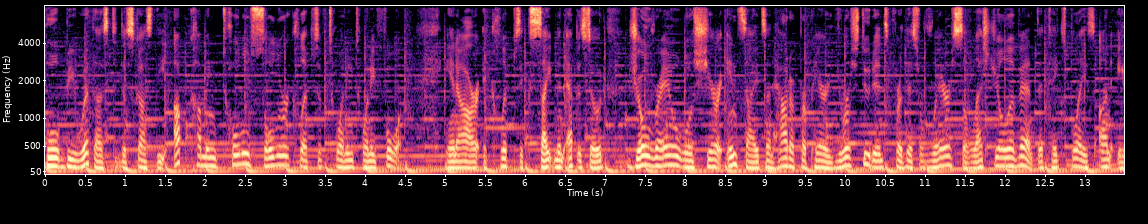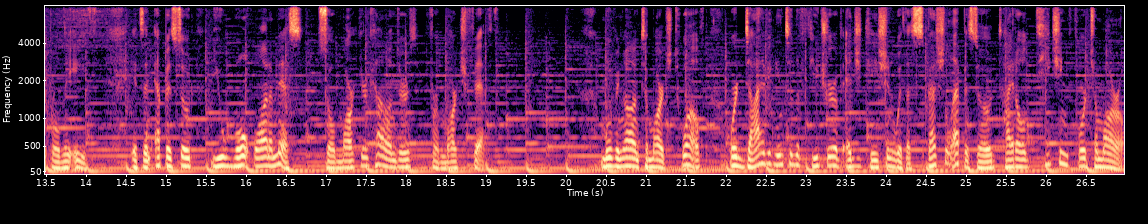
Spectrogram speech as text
who will be with us to discuss the upcoming total solar eclipse of 2024. In our Eclipse Excitement episode, Joe Rao will share insights on how to prepare your students for this rare celestial event that takes place on April the 8th. It's an episode you won't want to miss, so mark your calendars for March 5th. Moving on to March 12th, we're diving into the future of education with a special episode titled Teaching for Tomorrow.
